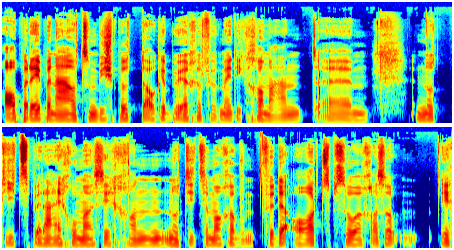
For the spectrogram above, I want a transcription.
aber eben auch zum Beispiel Tagebücher für Medikamente, ähm, Notizbereich, wo man sich kann Notizen machen kann für den Arztbesuch. Also ihr,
